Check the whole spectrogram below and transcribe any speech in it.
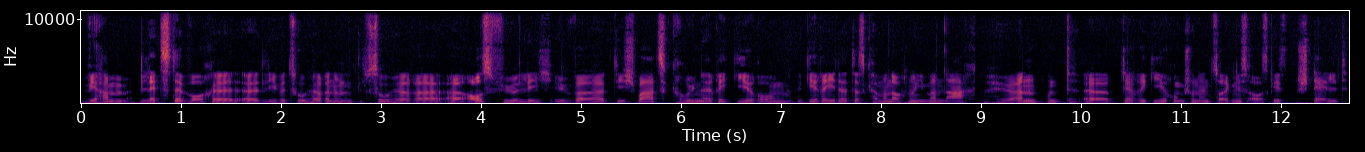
Wir haben letzte Woche, äh, liebe Zuhörerinnen und Zuhörer, ausführlich über die schwarz-grüne Regierung geredet. Das kann man auch noch immer nachhören und der Regierung schon ein Zeugnis ausgestellt.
